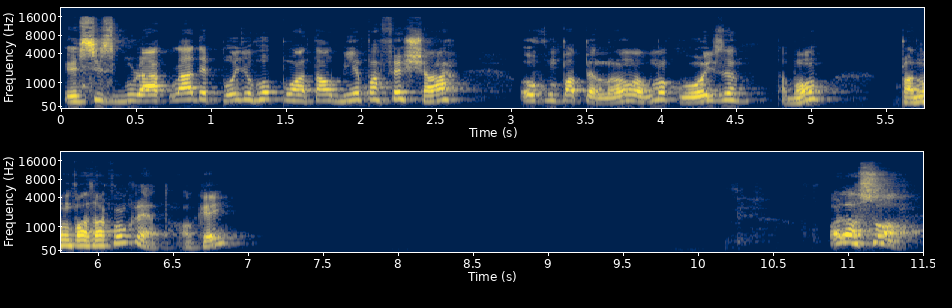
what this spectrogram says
Esses buracos lá depois eu vou pôr uma talbinha para fechar. Ou com papelão, alguma coisa, tá bom? Para não vazar concreto, ok? Olha só.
